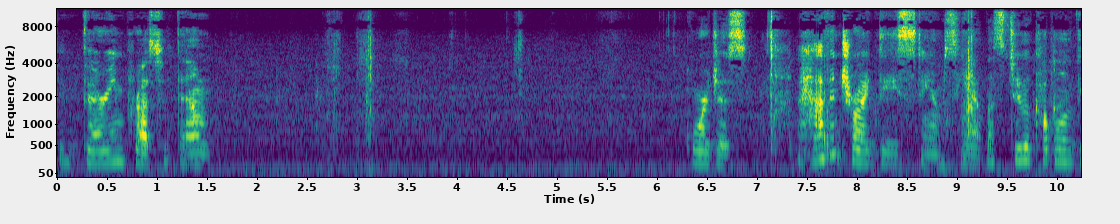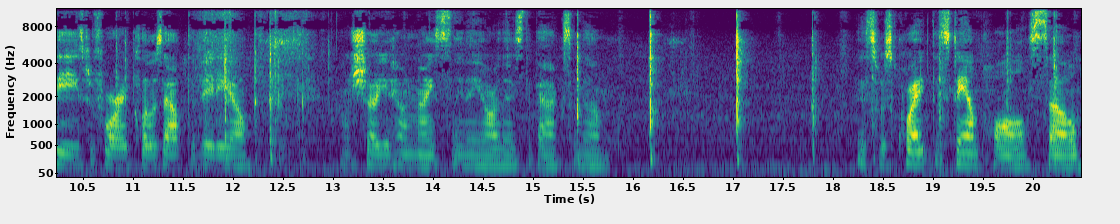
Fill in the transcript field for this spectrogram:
Been very impressed with them. Gorgeous. I haven't tried these stamps yet. Let's do a couple of these before I close out the video. I'll show you how nicely they are. There's the backs of them. This was quite the stamp haul, so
